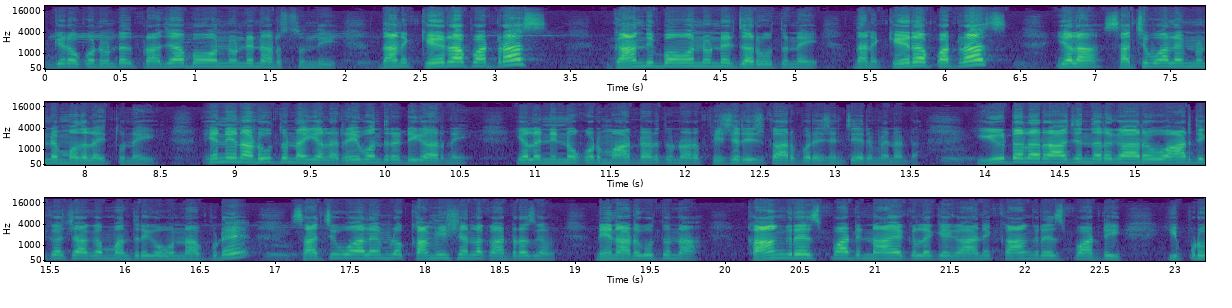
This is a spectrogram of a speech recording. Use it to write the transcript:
ఇక్కడ ఒకటి ఉంటుంది ప్రజాభవన్ నుండి నడుస్తుంది. దానికి కేరా పట్రాస్ గాంధీ భవన్ నుండే జరుగుతున్నాయి. దానికి కేరా పట్రాస్ ఇలా సచివాలయం నుండే మొదలవుతున్నాయి. ఇక నేను అడుగుతున్నా ఇలా రేవంత్ రెడ్డి గారిని ఇలా నిన్న ఒకటి మాట్లాడుతున్నాడు ఫిషరీస్ కార్పొరేషన్ చైర్మన్ అంట. ఈటల రాజేందర్ గారు ఆర్థిక శాఖ మంత్రిగా ఉన్నప్పుడే సచివాలయంలో కమిషన్లకు అడ్రస్ నేను అడుగుతున్నా కాంగ్రెస్ పార్టీ నాయకులకే కానీ కాంగ్రెస్ పార్టీ ఇప్పుడు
